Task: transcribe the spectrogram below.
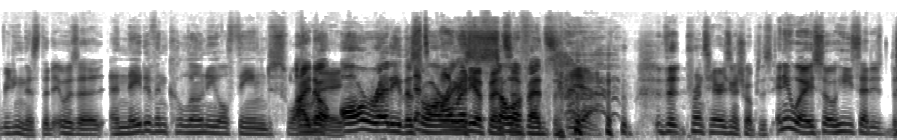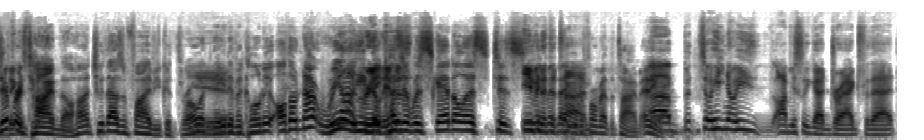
reading this, that it was a, a native and colonial themed soiree. I know already the That's soiree already is so offensive. offensive. yeah, that Prince Harry's going to show up to this anyway. So he said it's the Different time though, huh? 2005, you could throw a native and colonial, although not really, really. It because was- it was scandalous to see Even him in the that time. uniform at the time. Anyway, Uh, but so he, you know, he obviously got dragged for that,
